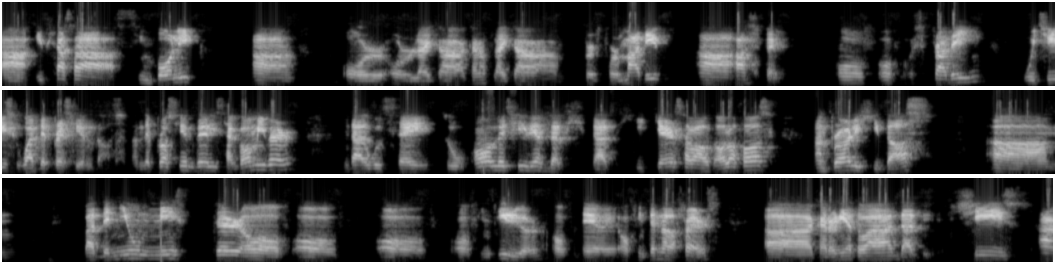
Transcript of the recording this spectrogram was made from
uh, it has a symbolic uh, or or like a kind of like a performative uh, aspect of, of strategy, which is what the president does. And the president there is a gummy bear that will say to all the Chileans that that he cares about all of us, and probably he does. Um, but the new minister of, of of of interior of the of internal affairs, uh, Carolina Tohá, that she's a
